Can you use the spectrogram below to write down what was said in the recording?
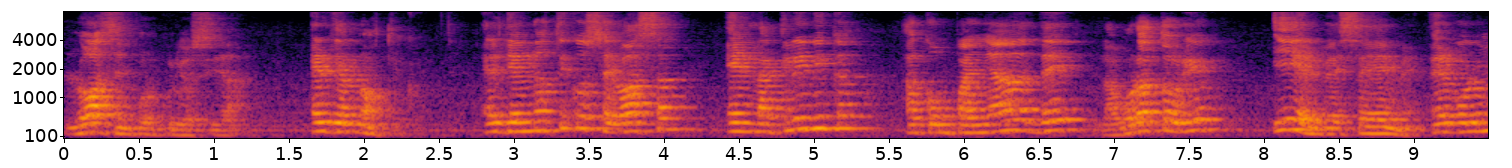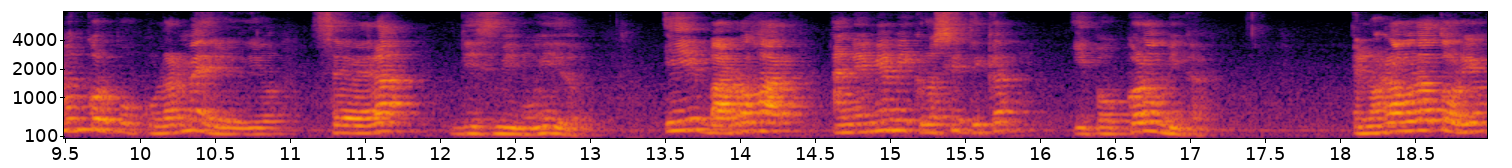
lo hacen por curiosidad. El diagnóstico. El diagnóstico se basa en la clínica acompañada de laboratorio y el BCM. El volumen corpuscular medio se verá disminuido y va a arrojar anemia microcítica hipocrómica. En los laboratorios,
